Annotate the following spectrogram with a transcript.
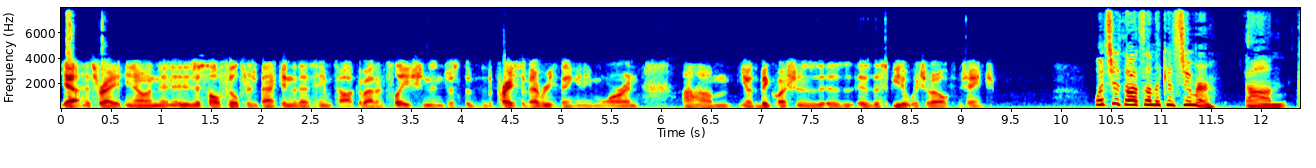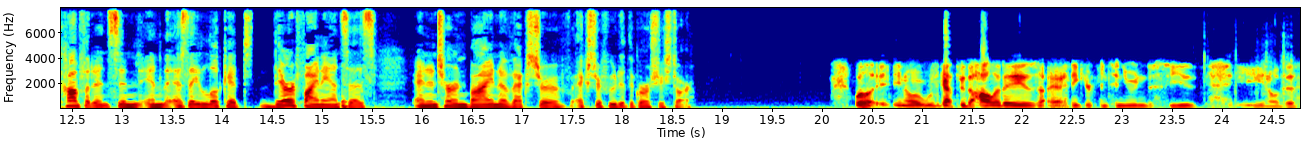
Yeah, that's right. You know, and it just all filters back into that same talk about inflation and just the, the price of everything anymore. And um, you know, the big question is, is is the speed at which it all can change. What's your thoughts on the consumer um, confidence in, in as they look at their finances and in turn buying of extra extra food at the grocery store? Well, you know, we've got through the holidays. I think you're continuing to see, you know, this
